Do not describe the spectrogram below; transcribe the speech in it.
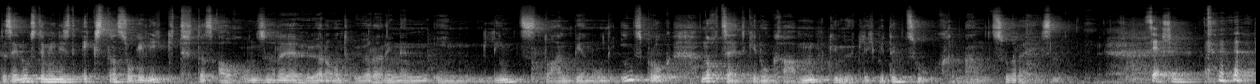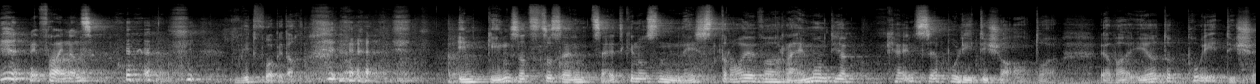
Der Sendungstermin ist extra so gelegt, dass auch unsere Hörer und Hörerinnen in Linz, Dornbirn und Innsbruck noch Zeit genug haben, gemütlich mit dem Zug anzureisen. Sehr schön. Wir freuen uns mit Vorbedacht. Im Gegensatz zu seinem Zeitgenossen Nestroy war Raimund ja kein sehr politischer Autor. Er war eher der poetische.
